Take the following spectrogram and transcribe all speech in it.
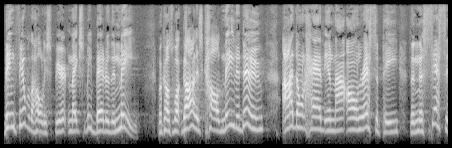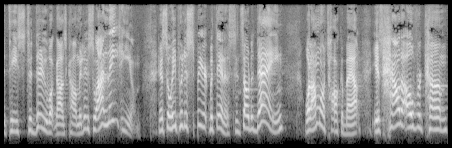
Being filled with the Holy Spirit makes me better than me. Because what God has called me to do, I don't have in my own recipe the necessities to do what God's called me to do. So I need Him. And so He put His Spirit within us. And so today, what I'm going to talk about is how to overcome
